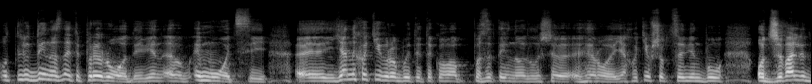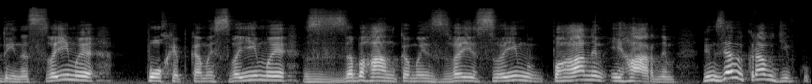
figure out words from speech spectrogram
от людина, знаєте, природи, він е, емоцій. Е, Я не хотів робити такого позитивного лише героя. Я хотів, щоб це він був от жива людина з своїми похибками, своїми забаганками, своїм поганим і гарним. Він взяв і крав дівку.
